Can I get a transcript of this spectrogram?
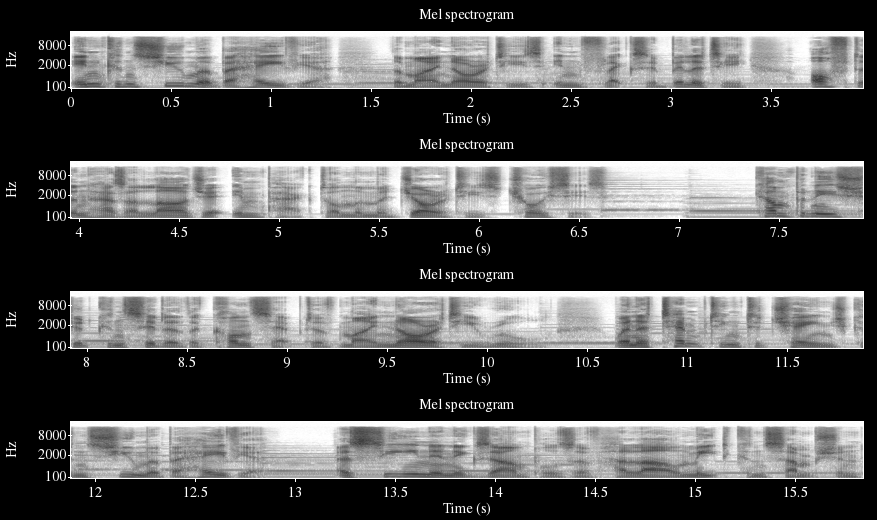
In consumer behavior, the minority's inflexibility often has a larger impact on the majority's choices. Companies should consider the concept of minority rule when attempting to change consumer behavior, as seen in examples of halal meat consumption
